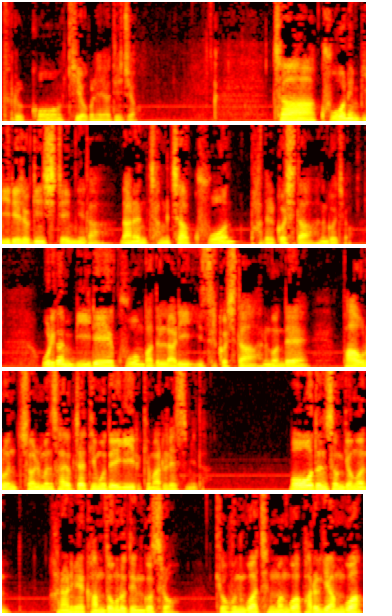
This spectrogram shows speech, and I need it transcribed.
들고 기억을 해야 되죠. 자, 구원의 미래적인 시제입니다. 나는 장차 구원 받을 것이다 하는 거죠. 우리가 미래에 구원받을 날이 있을 것이다 하는 건데 바울은 젊은 사역자 디모데에게 이렇게 말을 했습니다. 모든 성경은 하나님의 감동으로 된 것으로 교훈과 책망과 바르게 함과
